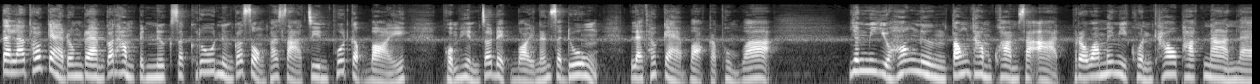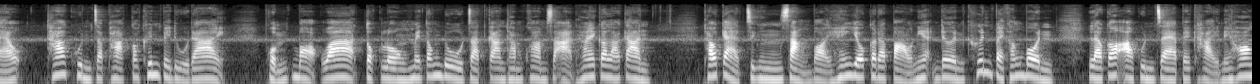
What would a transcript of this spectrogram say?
แต่แล้วเท่าแก่โรงแรมก็ทำเป็นนึกสักครู่หนึ่งก็ส่งภาษาจีนพูดกับบอย ผมเห็นเจ้าเด็กบอยนั้นสะดุ้ง และเท่าแก่บอกกับผมว่า ยังมีอยู่ห้องหนึ่งต้องทำความสะอาด เพราะว่าไม่มีคนเข้าพักนานแล้ว ถ้าคุณจะพักก็ขึ้นไปดูได้ ผมบอกว่าตกลงไม่ต้องดูจัดการทำความสะอาดให้ก็แล้วกัน ท่าแก่จึงสั่งบ่อยให้ยกกระเป๋าเนี่ยเดินขึ้นไปข้างบน แล้วก็เอากุญแจไปไขในห้อง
